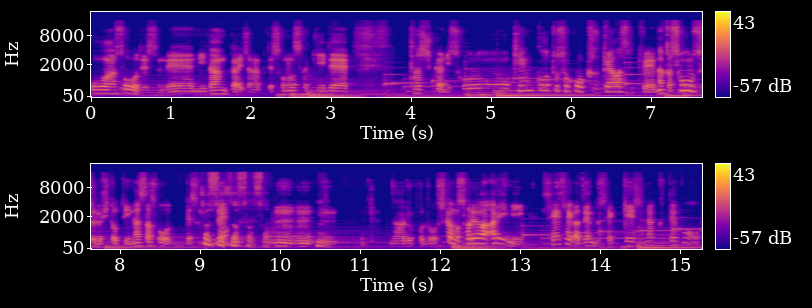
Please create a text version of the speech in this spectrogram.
こはそうですね。2段階じゃなくてその先で確かにその健康とそこを掛け合わせてなんか損する人っていなさそうですもね。そうんそうそうそうそう。うんうんうん。なるほど。しかもそれはある意味先生が全部設計しなくても、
